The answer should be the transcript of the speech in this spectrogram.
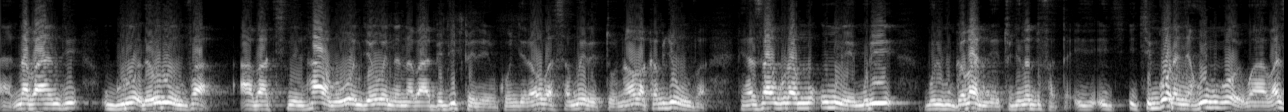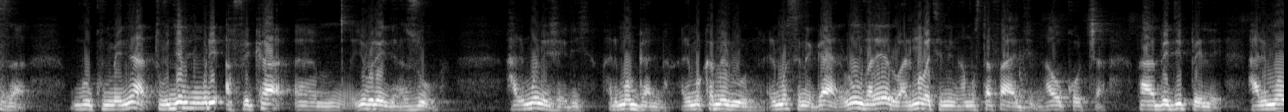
eh, n'abandi. Ubwo rero urumva abakinnyi nk'abo wongeyeho wenda na ba Bedi Pele ukongeraho ba Samuel Eto'o nabo bakabyumva. Ntihazaburamo umwe muri buri mugabane tugenda dufata. Ikigoranye ahubwo wabaza ni ukumenya tuvuge nko muri afurika y'uburengerazuba. Harimo nigeria harimo ghana harimo cameroon harimo senegal. Urumva rero harimo abakinnyi nka mustafa haji nka okocha nka bedi pele harimo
